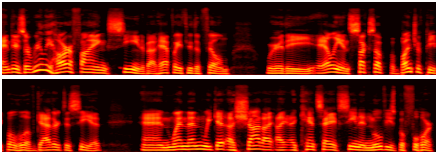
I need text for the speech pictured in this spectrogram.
And there's a really horrifying scene about halfway through the film where the alien sucks up a bunch of people who have gathered to see it. And when then we get a shot, I, I, I can't say I've seen in movies before,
